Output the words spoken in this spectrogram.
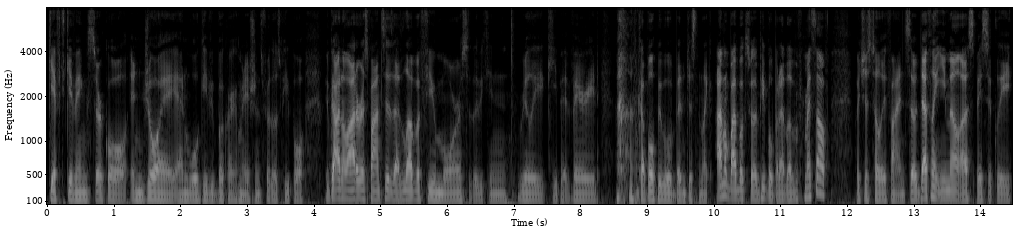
gift giving circle enjoy and we'll give you book recommendations for those people. We've gotten a lot of responses. I'd love a few more so that we can really keep it varied. a couple of people have been just like, I don't buy books for other people, but I love them for myself, which is totally fine. So definitely email us basically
